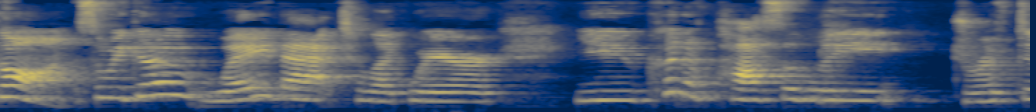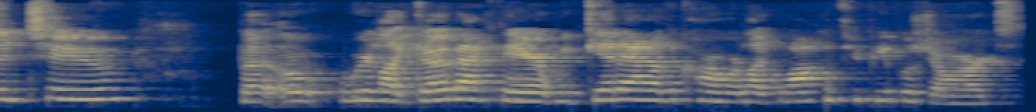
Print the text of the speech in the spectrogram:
Gone. So we go way back to like where you could have possibly drifted to, but uh, we're like, go back there. We get out of the car, we're like walking through people's yards,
